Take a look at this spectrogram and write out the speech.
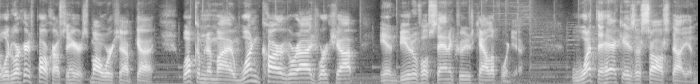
woodworkers. Paul Carlson here, small workshop guy. Welcome to my one car garage workshop in beautiful Santa Cruz, California. What the heck is a saw stallion?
